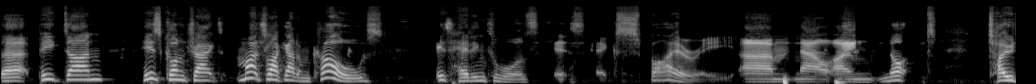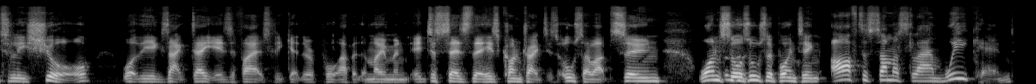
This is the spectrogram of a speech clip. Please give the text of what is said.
that Pete Dunne, his contract, much like Adam Cole's, is heading towards its expiry. Um, now, I'm not totally sure what the exact date is if I actually get the report up at the moment. It just says that his contract is also up soon. One mm-hmm. source also pointing after SummerSlam weekend,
